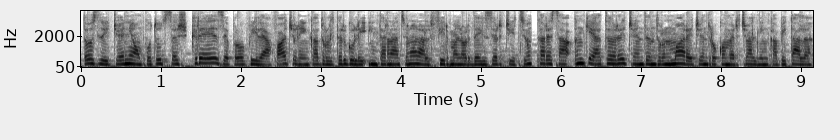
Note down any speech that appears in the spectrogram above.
Toți licenii au putut să-și creeze propriile afaceri în cadrul târgului internațional al firmelor de exercițiu, care s-a încheiat recent într-un mare centru comercial din capitală.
